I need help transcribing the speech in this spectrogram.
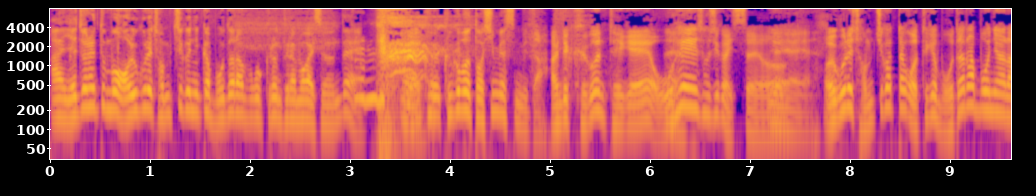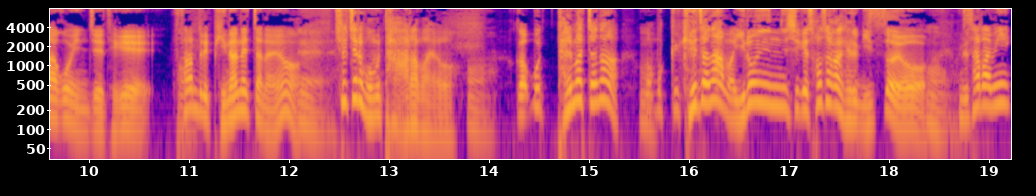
아, 예전에도 뭐 얼굴에 점 찍으니까 못 알아보고 그런 드라마가 있었는데, 네, 그, 그거보다 더 심했습니다. 아 근데 그건 되게 오해의 소지가 있어요. 예. 얼굴에 점 찍었다고 어떻게 못 알아보냐라고 이제 되게 사람들이 비난했잖아요. 예. 실제로 보면 다 알아봐요. 어, 그러니까 뭐 닮았잖아, 어, 뭐 그- 걔잖아, 막 이런 식의 서사가 계속 있어요. 어. 근데 사람이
